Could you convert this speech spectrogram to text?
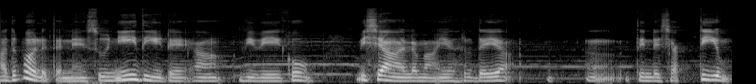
അതുപോലെ തന്നെ സുനീതിയുടെ ആ വിവേകവും വിശാലമായ ഹൃദയ ത്തിന്റെ ശക്തിയും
